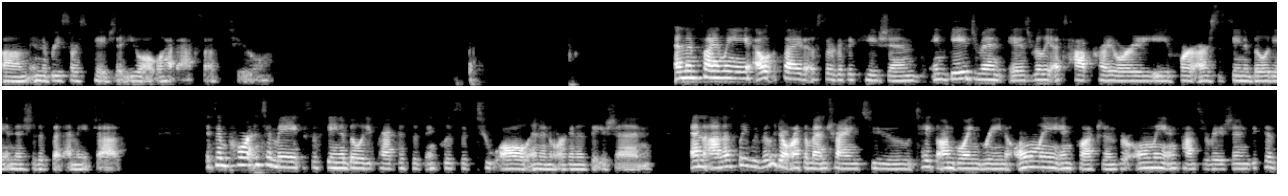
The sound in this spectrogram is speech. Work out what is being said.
um, in the resource page that you all will have access to. And then finally, outside of certifications, engagement is really a top priority for our sustainability initiatives at MHS. It's important to make sustainability practices inclusive to all in an organization. And honestly, we really don't recommend trying to take ongoing green only in collections or only in conservation because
